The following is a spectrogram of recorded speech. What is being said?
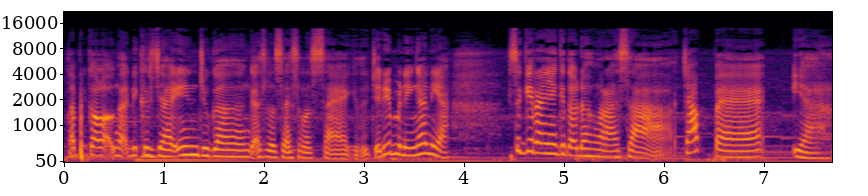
Tapi kalau nggak dikerjain juga nggak selesai-selesai gitu. Jadi mendingan ya sekiranya kita udah ngerasa capek ya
